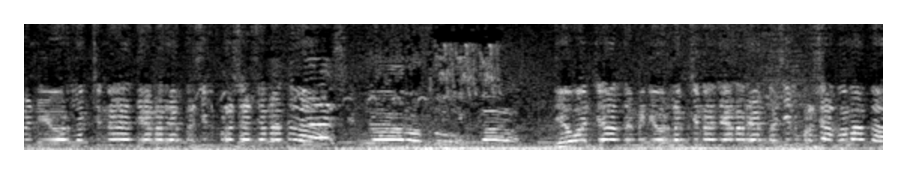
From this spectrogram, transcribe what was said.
जमिनीवर लक्ष न देणाऱ्या तहसील प्रशासनाचा. देवाच्या जमिनीवर लक्ष न देणाऱ्या तहसील प्रशासनाचा.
